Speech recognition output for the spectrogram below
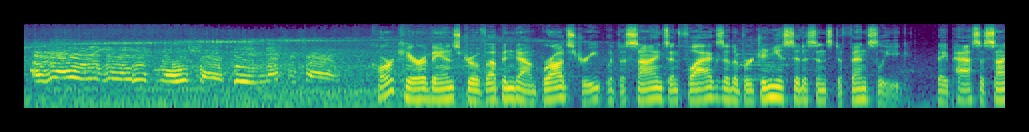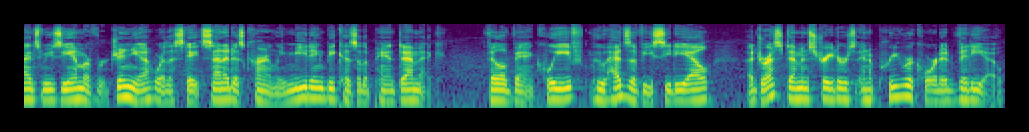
A well-regulated being necessary. Car caravans drove up and down Broad Street with the signs and flags of the Virginia Citizens Defense League. They passed the Science Museum of Virginia, where the state senate is currently meeting because of the pandemic. Philip Van Cleave, who heads the VCDL, addressed demonstrators in a pre recorded video.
